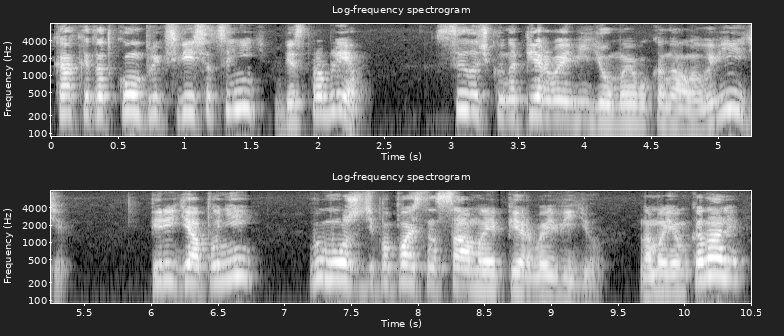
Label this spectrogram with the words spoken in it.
Как этот комплекс весь оценить? Без проблем. Ссылочку на первое видео моего канала вы видите? Перейдя по ней, вы можете попасть на самое первое видео на моем канале.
